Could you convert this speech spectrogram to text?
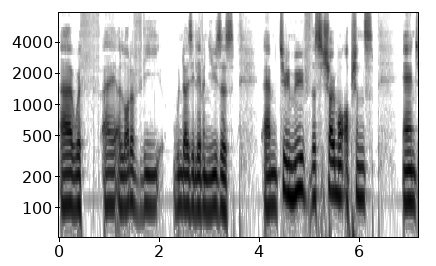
uh, with a, a, lot of the Windows 11 users. Um, to remove this show more options and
